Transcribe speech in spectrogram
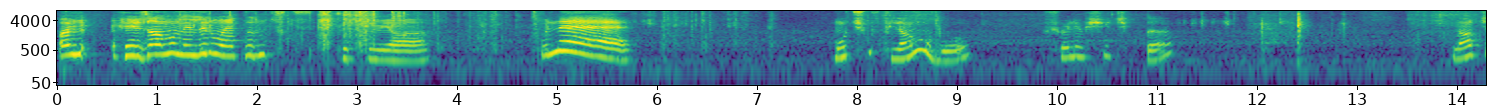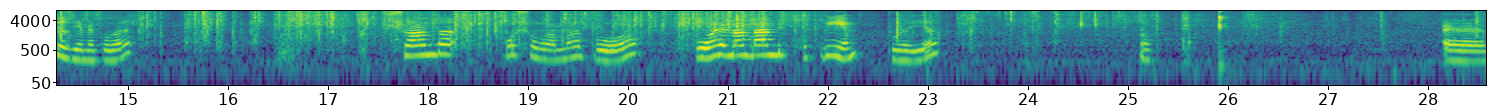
Ay heyecandan ellerim ayaklarım tut tutmuyor. Bu ne? Moç falan mı bu? Şöyle bir şey çıktı. Ne yapacağız yemek olarak? Şu anda boş olanlar bu. Bu hemen ben bir toplayayım burayı. Ee,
